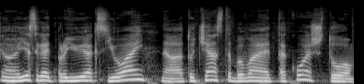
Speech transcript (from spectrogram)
Э, если говорить про UX, UI, э, то часто бывает такое, что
